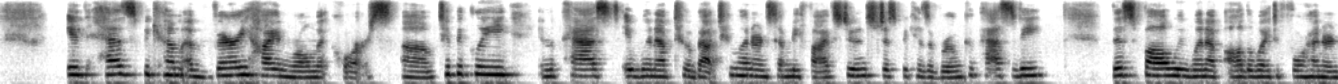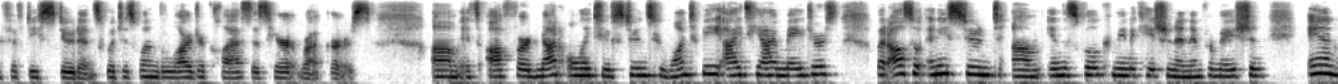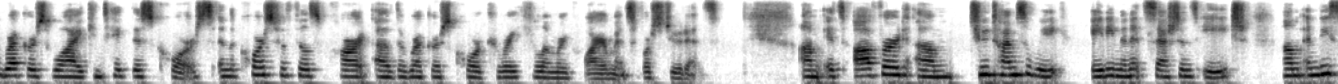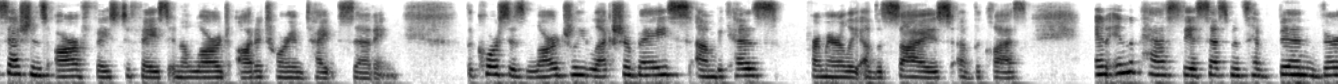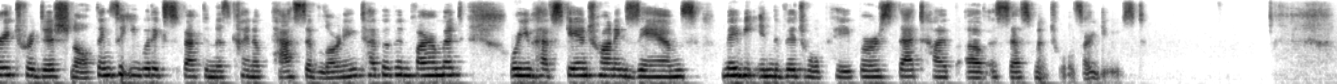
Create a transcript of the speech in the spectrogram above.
it has become a very high enrollment course. Um, typically, in the past, it went up to about 275 students just because of room capacity. This fall, we went up all the way to 450 students, which is one of the larger classes here at Rutgers. Um, it's offered not only to students who want to be ITI majors, but also any student um, in the School of Communication and Information and Rutgers-wide can take this course. And the course fulfills part of the Rutgers core curriculum requirements for students. Um, it's offered um, two times a week, 80-minute sessions each. Um, and these sessions are face-to-face -face in a large auditorium type setting. The course is largely lecture-based um, because primarily of the size of the class. And in the past, the assessments have been very traditional, things that you would expect in this kind of passive learning type of environment, where you have Scantron exams, maybe individual papers, that type of assessment tools are used.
